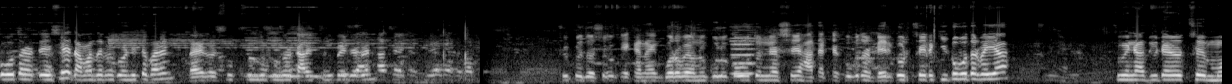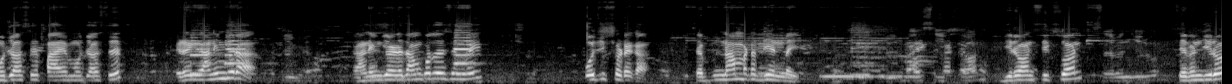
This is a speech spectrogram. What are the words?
কবুতর হাটে এসে দামাদামি করে নিতে পারেন। বাইরে খুব সুন্দর সুন্দর কালেকশন পেয়ে যাবেন। সুপ্রিয় দর্শক, এখানে এক অনেকগুলো কবুতর নিয়ে আসছে, হাতে একটা কবুতর বের করছে। এটা কি কবুতর ভাইয়া? চুইনা, দুইটার হচ্ছে মোজা আছে, পায়ে মোজা আছে। এটা কি রানিং জোড়া? রানিং জোড়ার দাম কত দিয়েছেন ভাই? পঁচিশশো টাকা। নাম্বারটা দিয়েন ভাই। Zero one six one, seven zero,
